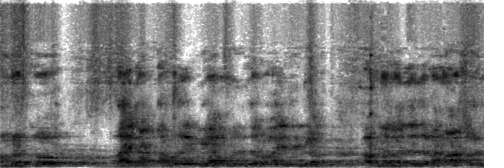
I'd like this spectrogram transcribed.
আমরা তো রায় আটটা করে গিয়া মনোজাবল আই দিলাম আপনারা যে যেখানে আসেন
